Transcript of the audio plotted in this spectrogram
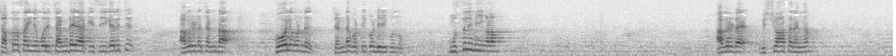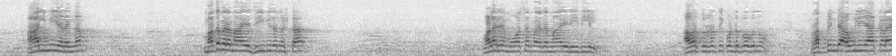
ശത്രു സൈന്യം ഒരു ചണ്ടയാക്കി സ്വീകരിച്ച് അവരുടെ ചണ്ട കോലുകൊണ്ട് ചെണ്ട കൊട്ടിക്കൊണ്ടിരിക്കുന്നു. മുസ്ലിമീങ്ങളും? അവരുടെ വിശ്വാസരംഗം ആത്മീയ രംഗം മതപരമായ ജീവിതനിഷ്ഠ വളരെ മോശപരമായ രീതിയിൽ അവർ തുടർത്തിക്കൊണ്ടുപോകുന്നു. റബ്ബിന്റെ ഔലിയാക്കളെ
